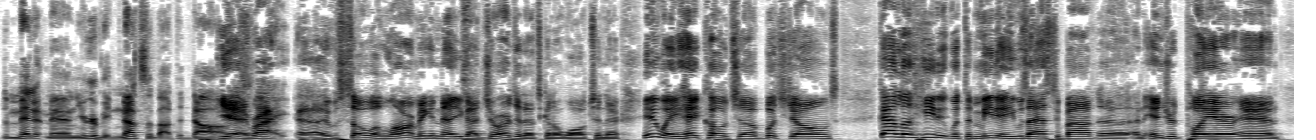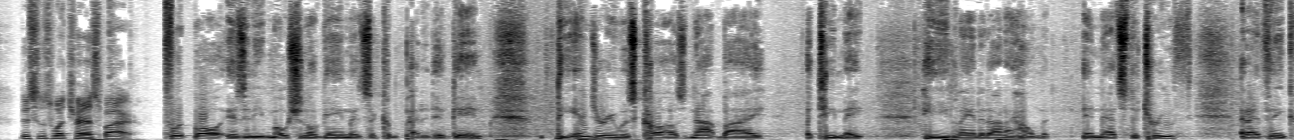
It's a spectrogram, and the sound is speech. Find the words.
the Minutemen, you're gonna be nuts about the dogs. Yeah, right. Uh, it was so alarming, and now you got Georgia that's going to waltz in there. Anyway, head coach uh, Butch Jones got a little heated with the media. He was asked about uh, an injured player, and this is what transpired. Football is an emotional game, it's a competitive game. The injury was caused not by a teammate, he landed on a helmet. And that's the truth. And I think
